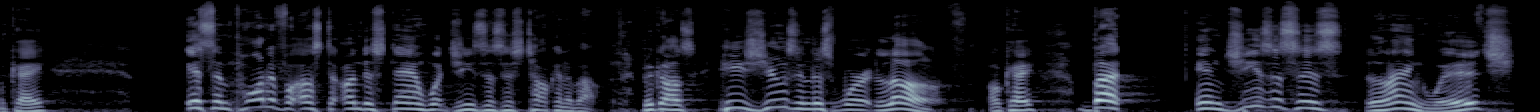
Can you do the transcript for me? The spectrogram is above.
okay? It's important for us to understand what Jesus is talking about because he's using this word love, okay? But in Jesus' language,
